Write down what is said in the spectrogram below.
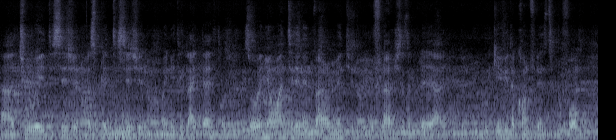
a two-way decision or a split decision or anything like that. So when you're wanted in an environment, you know you flourish as a player. You, you give you the confidence to perform.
